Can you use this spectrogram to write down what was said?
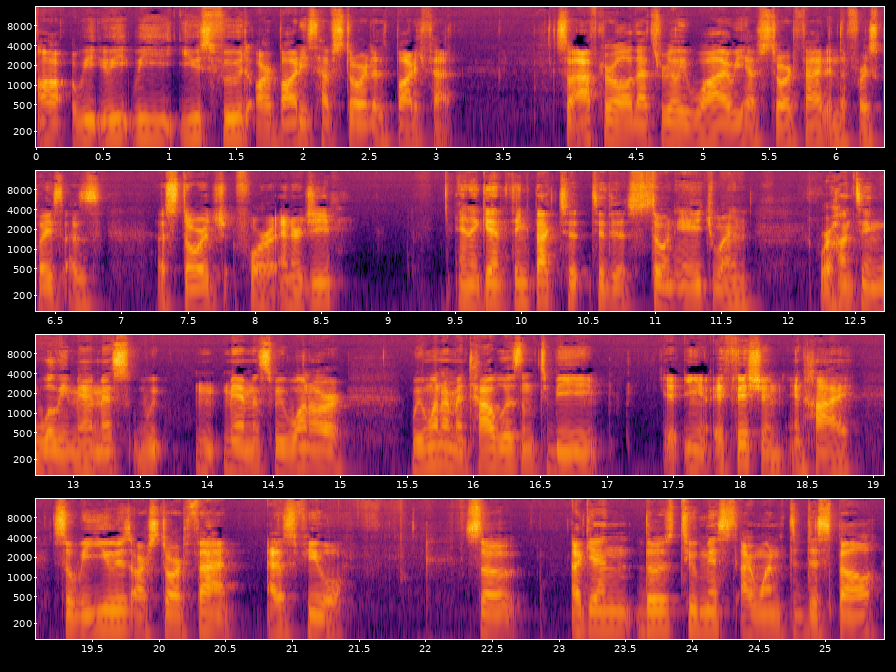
Uh, we, we, we use food our bodies have stored as body fat. So after all, that's really why we have stored fat in the first place as a storage for energy. And again, think back to, to the Stone Age when we're hunting woolly mammoths. We, mammoths. We want our we want our metabolism to be you know, efficient and high, so we use our stored fat as fuel. So again, those two myths I wanted to dispel.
